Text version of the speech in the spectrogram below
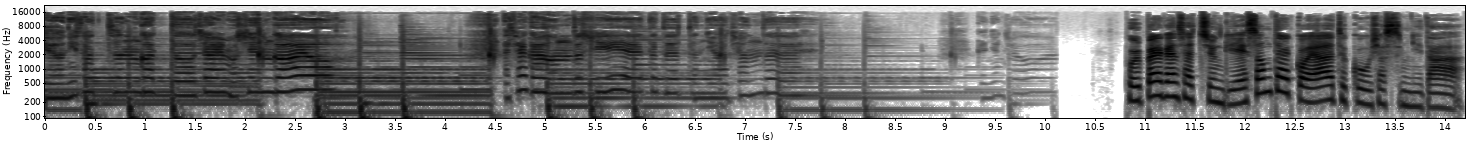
우연히 샀던 것도 잘못인가요? 나 차가운 도시의 따뜻한 여잔데 볼빨간 사춘기에 썸 탈 거야 듣고 오셨습니다.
